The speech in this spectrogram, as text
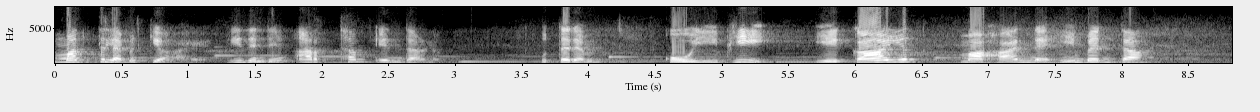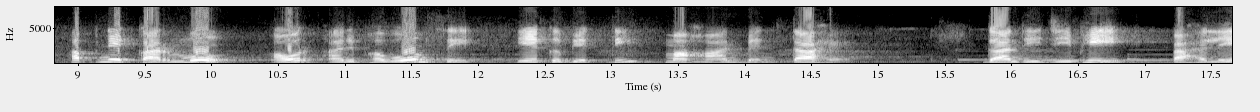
മത്ലബ് ക്യാ ഹെ ഇതിന്റെ അർത്ഥം എന്താണ് ഉത്തരം कोई भी एकाएक महान नहीं बनता अपने कर्मों और अनुभवों से एक व्यक्ति महान बनता है गांधी जी भी पहले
